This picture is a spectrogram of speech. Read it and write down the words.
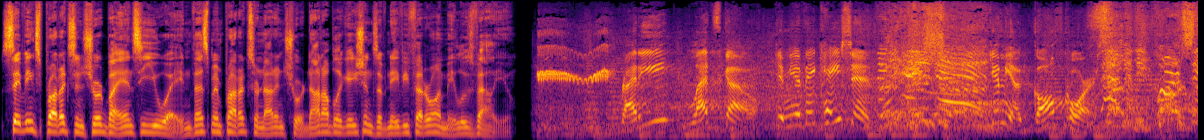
Savings products insured by NCUA. Investment products are not insured, not obligations of Navy Federal and may lose value. Ready? Let's go. Give me a vacation. Vacation. Give me a golf course. 70 courses.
